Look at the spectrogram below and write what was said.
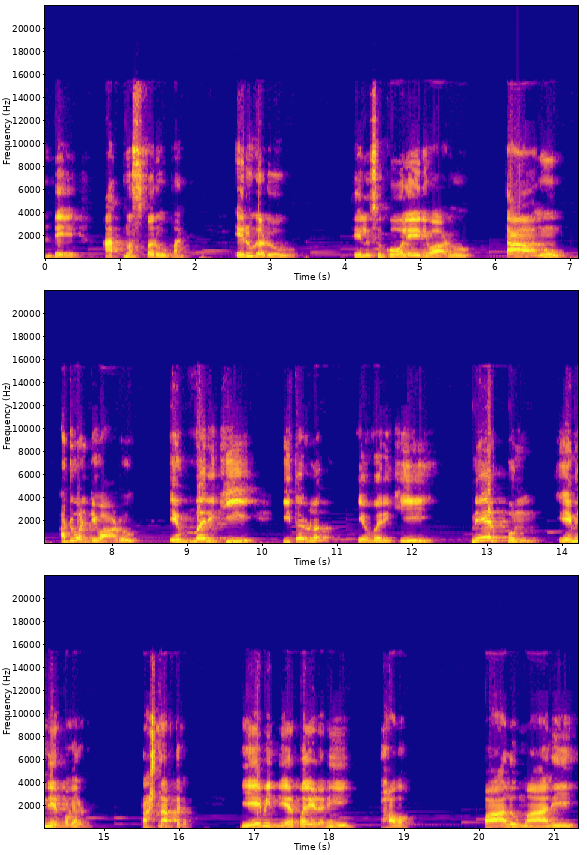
అంటే ఆత్మస్వరూపాన్ని. ఎరుగడు తెలుసుకోలేనివాడు. తాను అటువంటివాడు. ఎవ్వరికి ఇతరులు ఎవ్వరికి నేర్పున్ ఏమి నేర్పగలడు? ప్రశ్నార్థకం. ఏమి నేర్పలేడని భావం. పాలు మాలి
